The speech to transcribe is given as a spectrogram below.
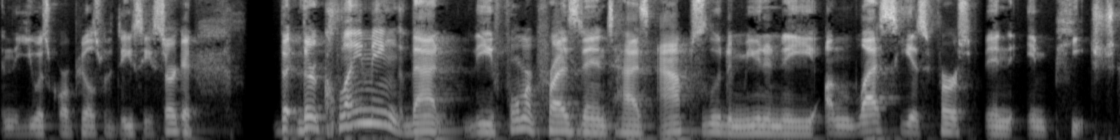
in the U.S. Court of Appeals for the D.C. Circuit they're claiming that the former president has absolute immunity unless he has first been impeached.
